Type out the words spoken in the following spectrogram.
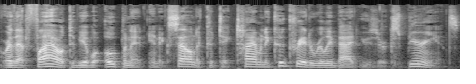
or that file to be able to open it in Excel and it could take time and it could create a really bad user experience.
